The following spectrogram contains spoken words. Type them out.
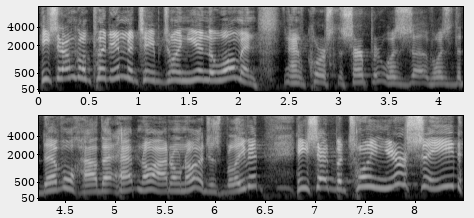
He said, I'm going to put enmity between you and the woman. And of course, the serpent was, uh, was the devil. How that happened, no, I don't know. I just believe it. He said, Between your seed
